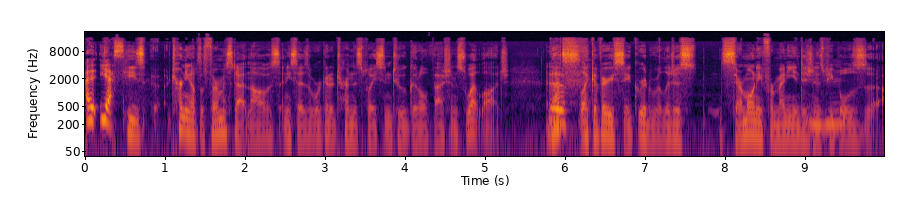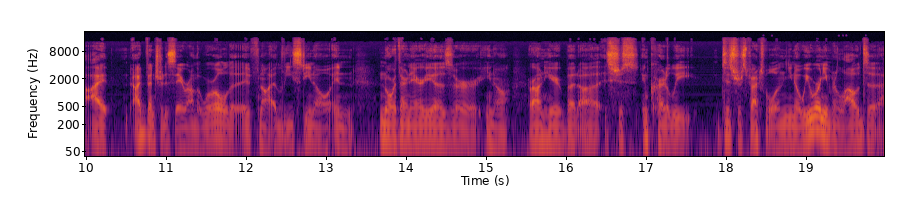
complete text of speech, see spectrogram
I, yes. he's turning up the thermostat in the office and he says we're going to turn this place into a good old-fashioned sweat lodge that's like a very sacred religious ceremony for many indigenous peoples uh, i i'd venture to say around the world if not at least you know in northern areas or you know around here. But uh, it's just incredibly disrespectful. And you know we weren't even allowed to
